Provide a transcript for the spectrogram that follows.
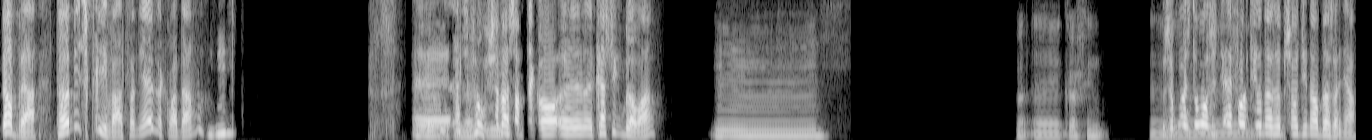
Dobra, to robisz kliwa, co nie? Zakładam. Mhm. E, Dobra, znaczy, przepraszam, tego e, Crushing Blowa. Mm. E, Crushing. e, Że możesz dołożyć effort i ona razu przechodzi na obrażenia.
